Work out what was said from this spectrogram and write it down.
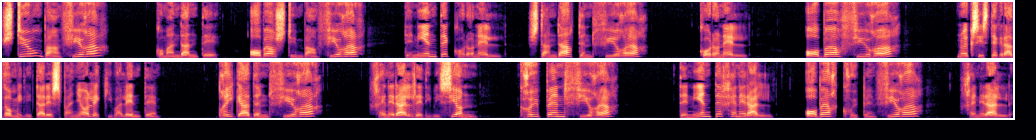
Sturmbannführer, comandante. Obersturmbannführer, teniente coronel. Standartenführer, coronel. Oberführer, no existe grado militar español equivalente. Brigadenführer, general de división. Gruppenführer, teniente general. Obergruppenführer, general,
